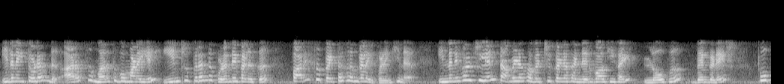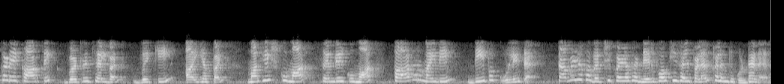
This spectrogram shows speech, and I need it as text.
இதனைத் தொடர்ந்து அரசு மருத்துவமனையில் இன்று பிறந்த குழந்தைகளுக்கு பரிசு பெட்டகங்களை வழங்கினர். இந்த நிகழ்ச்சியில் தமிழக வெற்றிக் கழக நிர்வாகிகள் லோகு வெங்கடேஷ் பூக்கடை கார்த்திக் வெற்றிச்செல்வன் விக்கி ஐயப்பன் மகேஷ்குமார் செந்தில்குமார் காதர் மைதீன் தீபக் உள்ளிட்ட தமிழக வெற்றிக்கழக நிர்வாகிகள் பலர் கலந்து கொண்டனர்.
